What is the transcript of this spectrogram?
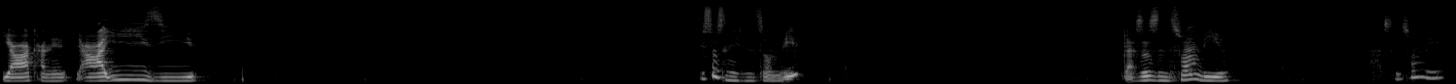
Ja, kann ich. Ja, easy. Ist das nicht ein Zombie? Das ist ein Zombie. Das ist ein Zombie.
